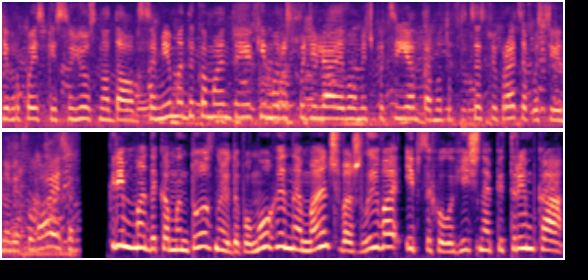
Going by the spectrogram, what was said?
Європейський Союз надав самі медикаменти, які ми розподіляємо між пацієнтами. Тобто ця співпраця постійно відбувається. Крім медикаментозної допомоги, не менш важлива і психологічна підтримка.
